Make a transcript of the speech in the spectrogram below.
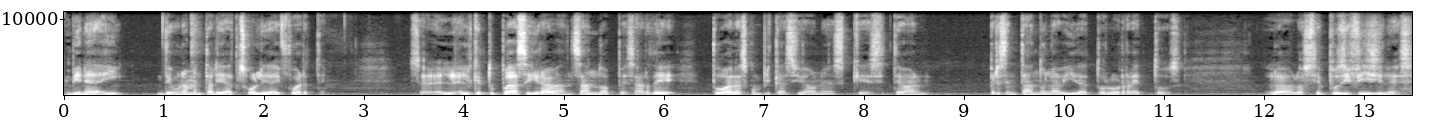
viene de ahí, de una mentalidad sólida y fuerte el, que tú puedas seguir avanzando a pesar de todas las complicaciones que se te van presentando en la vida, todos los retos, los tiempos difíciles,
